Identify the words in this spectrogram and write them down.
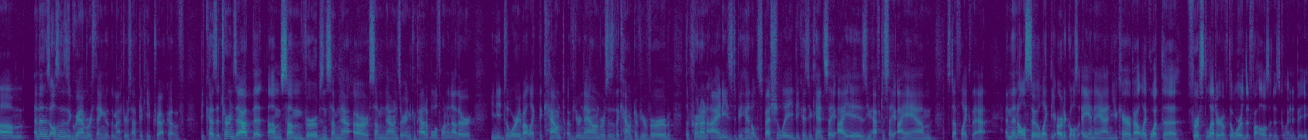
Um, and then there's also this grammar thing that the matchers have to keep track of, because it turns out that um, some verbs and some, or some nouns are incompatible with one another. You need to worry about like the count of your noun versus the count of your verb. The pronoun I needs to be handled specially because you can't say I is, you have to say I am, stuff like that. And then also like the articles a and an, you care about like what the first letter of the word that follows it is going to be.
